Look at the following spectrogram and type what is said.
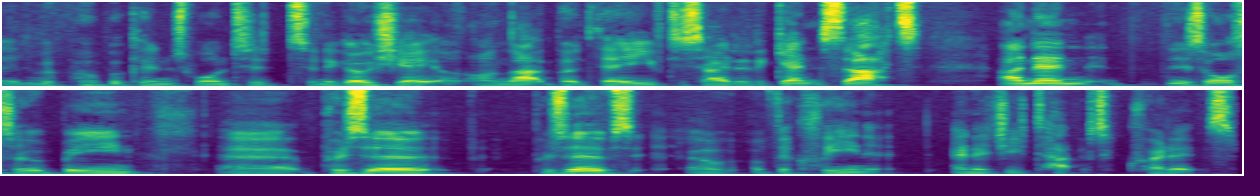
Uh, the Republicans wanted to negotiate on that, but they've decided against that. And then there's also been uh, preserve, preserves of, of the clean energy tax credits.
